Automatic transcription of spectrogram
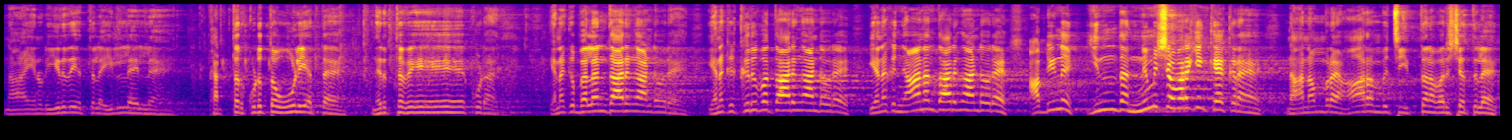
நான் என்னுடைய இருதயத்தில் இல்லை இல்லை. கர்த்தர் கொடுத்த ஊழியத்தை நிறுத்தவே கூடாது. எனக்கு பலன் தாருங்க ஆண்டவரே. எனக்கு கிருப தாருங்க ஆண்டவரே. எனக்கு ஞானம் தாருங்க ஆண்டவரே. அப்படின்னு இந்த நிமிஷம் வரைக்கும் கேட்குறேன் நான் நம்புறேன் ஆரம்பிச்சு இத்தனை வருஷத்தில்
